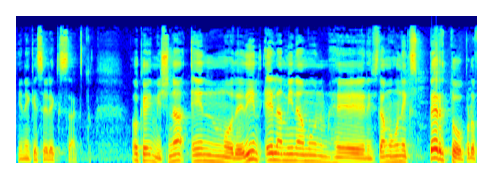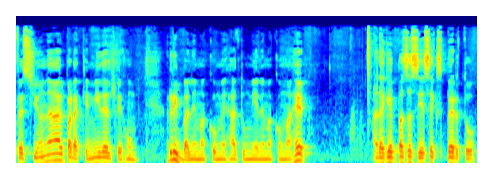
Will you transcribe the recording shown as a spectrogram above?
tiene que ser exacto. Ok, Mishnah en Modedin, el Aminamun, necesitamos un experto profesional para que mida el tejum. Ribalema mielema comajer. Ahora, ¿qué pasa si es experto?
